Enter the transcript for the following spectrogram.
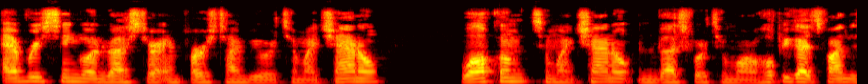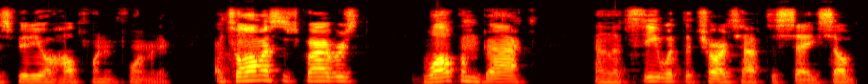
every single investor and first time viewer to my channel. Welcome to my channel, Invest for Tomorrow. Hope you guys find this video helpful and informative. And to all my subscribers, welcome back and let's see what the charts have to say. So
